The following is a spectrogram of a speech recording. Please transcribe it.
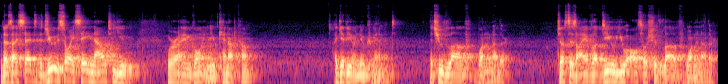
And as I said to the Jews, so I say now to you, where I am going, you cannot come. I give you a new commandment, that you love one another. Just as I have loved you, you also should love one another.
